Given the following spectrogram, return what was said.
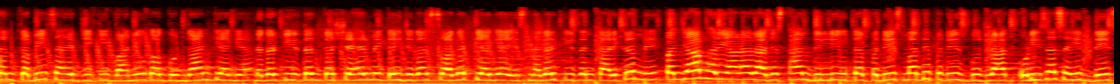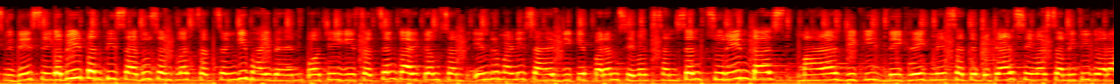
संत कबीर साहिब जी की वाणियों का गुणगान किया गया। नगर कीर्तन का शहर में कई जगह स्वागत किया गया। इस नगर कीर्तन कार्यक्रम में पंजाब, हरियाणा, राजस्थान, दिल्ली, उत्तर प्रदेश, मध्य प्रदेश, गुजरात उड़ीसा सहित देश विदेश से कबीर पंथी साधु संत व सत्संगी भाई बहन पहुँचे। ये सत्संग कार्यक्रम संत इंद्रमणि साहिब जी के परम सेवक संत संत सुरेंद्र दास महाराज जी की देखरेख में सत्य प्रचार सेवा समिति द्वारा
